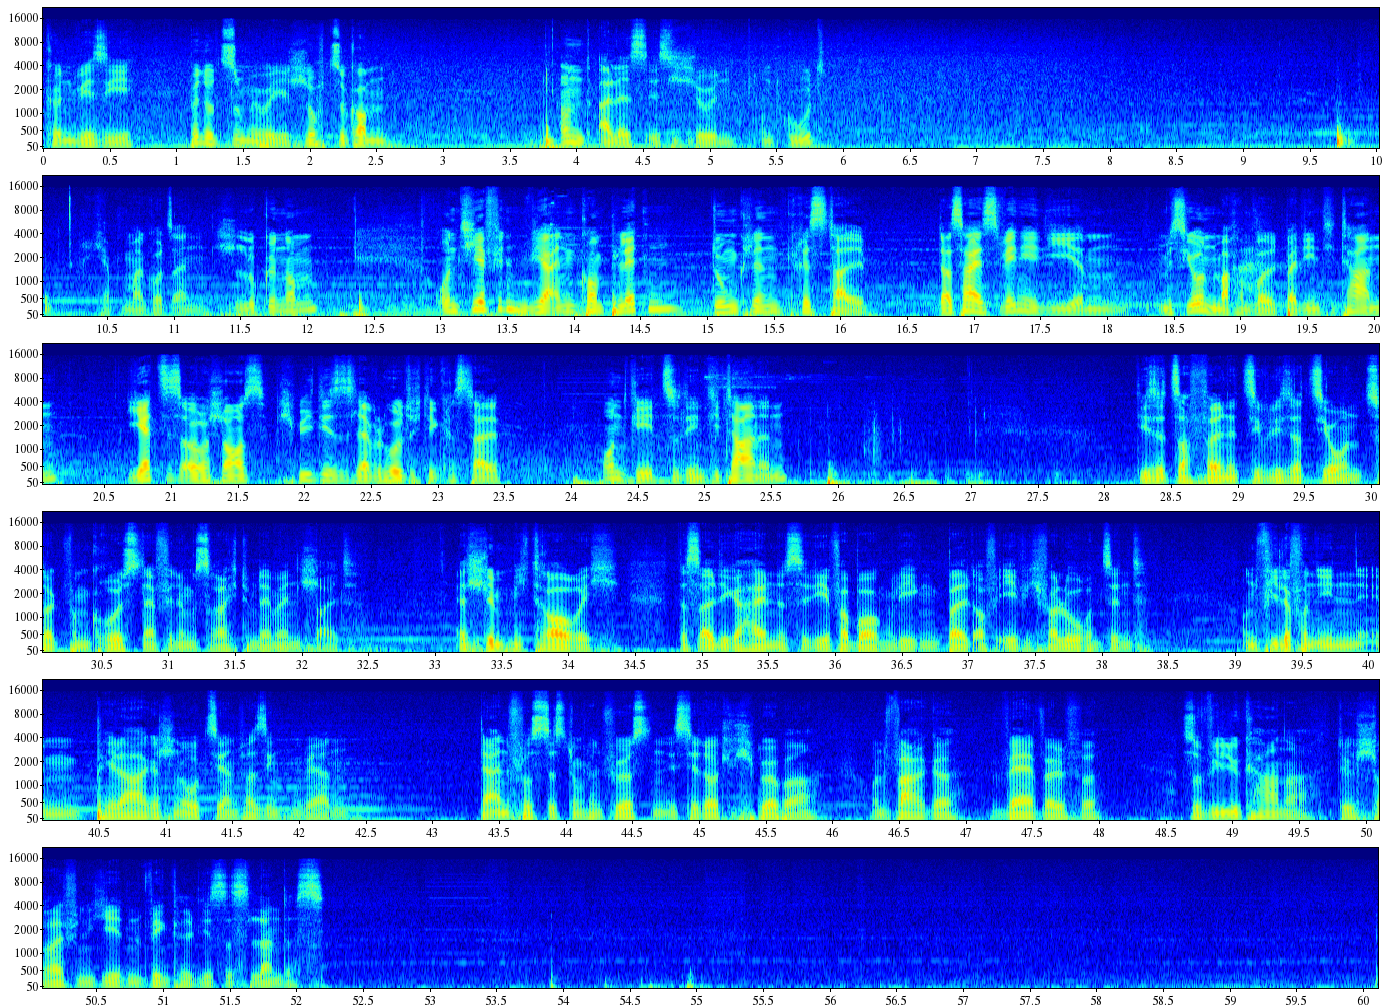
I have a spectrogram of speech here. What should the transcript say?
können wir sie benutzen, um über die Schlucht zu kommen. Und alles ist schön und gut. Ich habe mal kurz einen Schluck genommen. Und hier finden wir einen kompletten dunklen Kristall. Das heißt, wenn ihr die ähm, Missionen machen wollt bei den Titanen, jetzt ist eure Chance. Spielt dieses Level, holt euch den Kristall und geht zu den Titanen. Diese zerfallene Zivilisation zeugt vom größten Erfindungsreichtum der Menschheit. Es stimmt mich traurig, dass all die Geheimnisse, die hier verborgen liegen, bald auf ewig verloren sind und viele von ihnen im pelagischen Ozean versinken werden. Der Einfluss des dunklen Fürsten ist hier deutlich spürbar und Warge, Werwölfe sowie Lykaner durchstreifen jeden Winkel dieses Landes.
